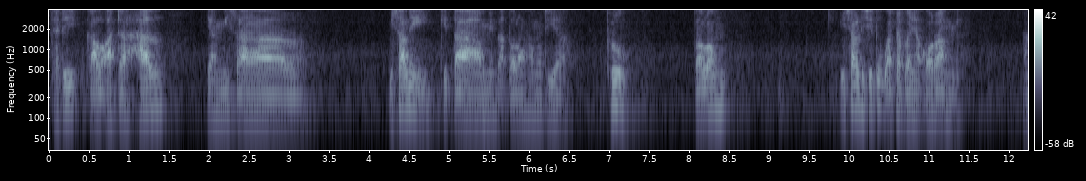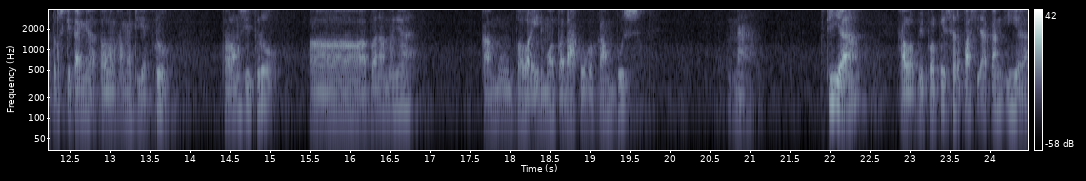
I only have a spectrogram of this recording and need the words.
Jadi kalau ada hal yang misal misal nih kita minta tolong sama dia bro tolong misal di situ ada banyak orang nih. Nah terus kita minta tolong sama dia bro tolong sih bro uh, apa namanya kamu bawain motor aku ke kampus. Nah dia kalau people pleaser pasti akan iya.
